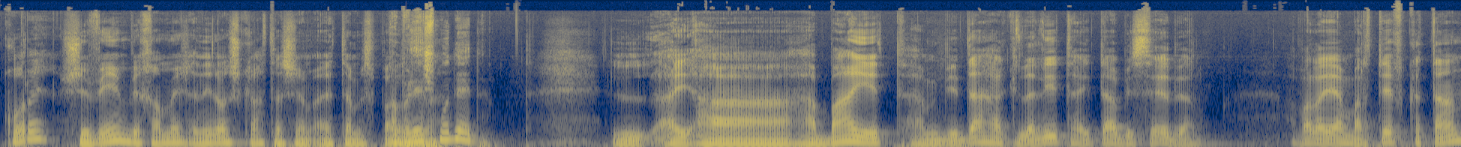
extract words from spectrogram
קורה, 75, אני לא אשכח את השם, את המספר אבל הזה. יש מודד. הבית, המדידה הכללית הייתה בסדר, אבל היה מרתף קטן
